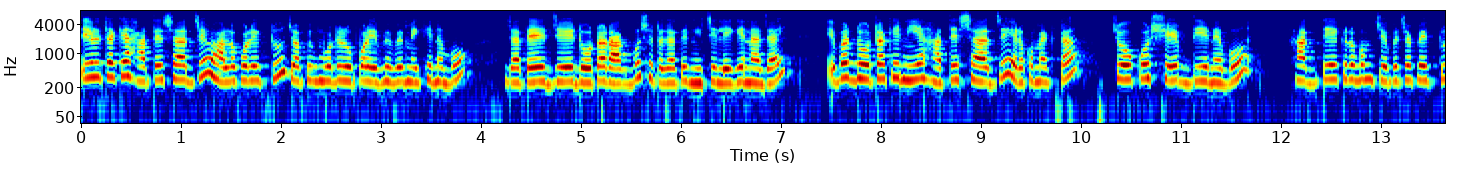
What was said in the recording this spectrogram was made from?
তেলটাকে হাতের সাহায্যে ভালো করে একটু চপিং বোর্ডের উপর এভাবে মেখে নেব। যাতে যে ডোটা রাখব সেটা যাতে নিচে লেগে না যায়। এবার ডোটাকে নিয়ে হাতের সাহায্যে এরকম একটা চৌকো শেপ দিয়ে নেব। হাত দিয়ে এরকম চেপে চেপে একটু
